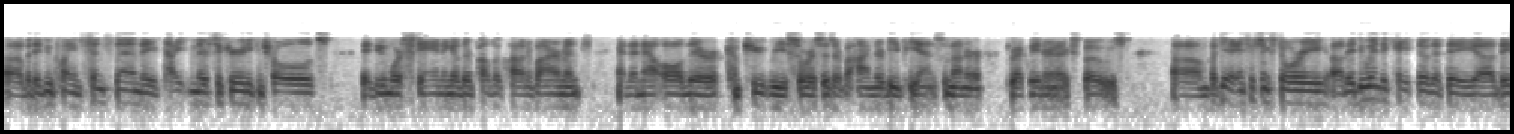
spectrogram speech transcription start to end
Uh, but they do claim since then they've tightened their security controls. They do more scanning of their public cloud environments, and then now all their compute resources are behind their VPN, so none are directly internet exposed. Um, but yeah, interesting story. Uh, they do indicate though that they uh, they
